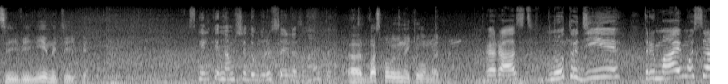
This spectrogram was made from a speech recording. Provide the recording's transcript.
В цій війні не тільки. Скільки нам ще до Брюсселя, знаєте? Е, Два з половиною кілометри. Гаразд. Ну тоді тримаємося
